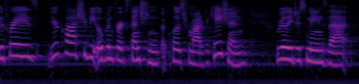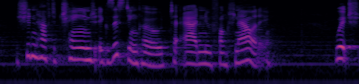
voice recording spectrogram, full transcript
The phrase, your class should be open for extension but closed for modification, really just means that you shouldn't have to change existing code to add new functionality. Which,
